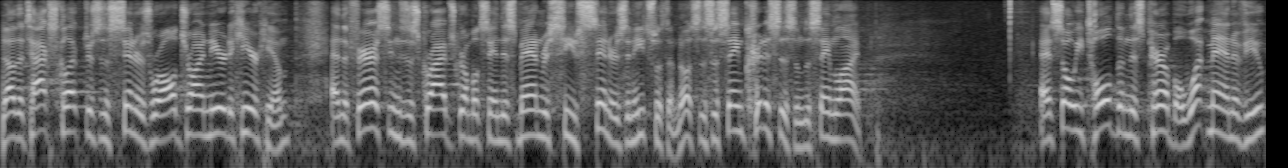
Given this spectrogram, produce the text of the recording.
Now the tax collectors and sinners were all drawing near to hear him, and the Pharisees and the scribes grumbled, saying, This man receives sinners and eats with them. Notice it's the same criticism, the same line. And so he told them this parable What man of you,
